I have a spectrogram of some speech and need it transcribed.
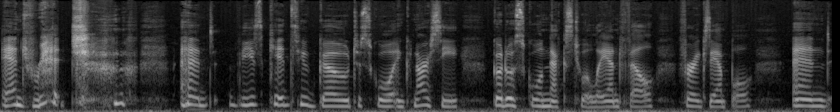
And rich. and these kids who go to school in Canarsie go to a school next to a landfill, for example. And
